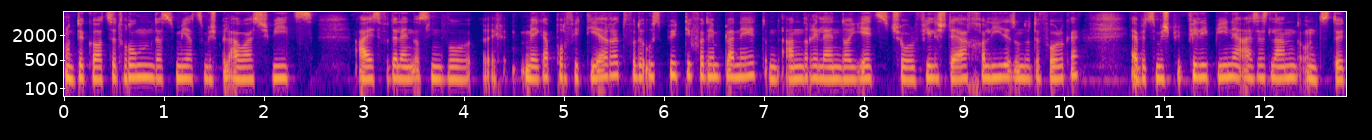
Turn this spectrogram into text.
Und da geht es darum, dass wir zum Beispiel auch als Schweiz eines der Länder sind, die mega profitieren von der Ausbeutung von dem Planet und andere Länder jetzt schon viel stärker leiden unter den Folgen. Eben zum Beispiel die Philippinen als ein Land und es dort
